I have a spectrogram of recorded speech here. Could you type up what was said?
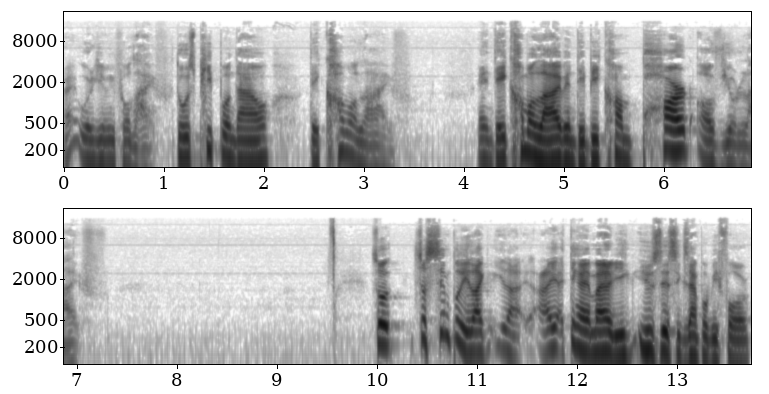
Right? We're giving people life. Those people now they come alive. And they come alive and they become part of your life. So just simply like you know, I, I think I might have used this example before.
